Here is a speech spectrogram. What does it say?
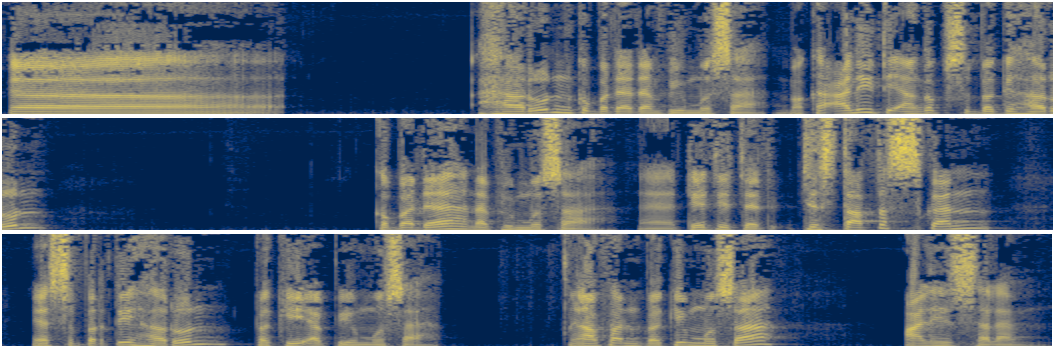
uh, Harun kepada Nabi Musa. Maka Ali dianggap sebagai Harun kepada Nabi Musa. Ya, dia distatuskan ya seperti Harun bagi Nabi Musa. Afan bagi Musa alaihissalam.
